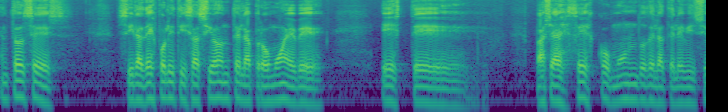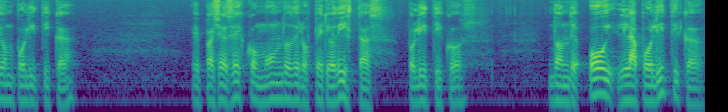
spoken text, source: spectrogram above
Entonces, si la despolitización te la promueve este payasesco mundo de la televisión política, el payasesco mundo de los periodistas, políticos, donde hoy la política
